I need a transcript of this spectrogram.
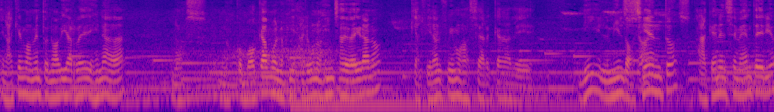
en aquel momento no había redes y nada. Nos, nos convocamos los, algunos hinchas de Belgrano, que al final fuimos a cerca de mil, mil doscientos, acá en el cementerio.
